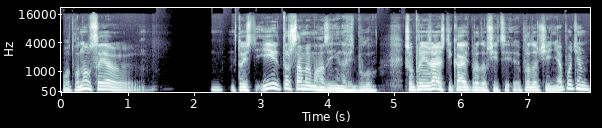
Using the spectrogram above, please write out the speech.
от, воно все Тобто, і то ж саме в магазині навіть було. Що приїжджаєш, тікають продавчиці, продавчині, а потім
